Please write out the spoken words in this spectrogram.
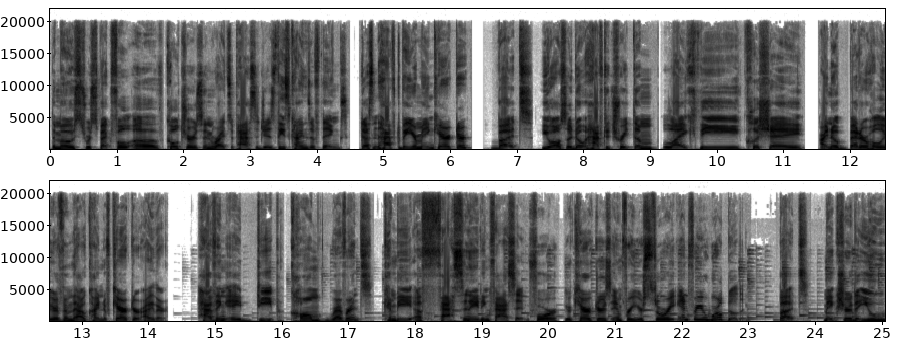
the most respectful of cultures and rites of passages, these kinds of things. Doesn't have to be your main character, but you also don't have to treat them like the cliche, I know better, holier than thou kind of character either. Having a deep, calm reverence can be a fascinating facet for your characters and for your story and for your world building. But make sure that you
